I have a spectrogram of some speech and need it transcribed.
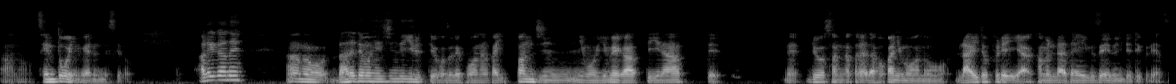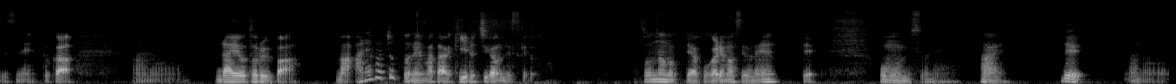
あの、戦闘員がいるんですけど、あれがね、あの、誰でも変身できるっていうことで、こうなんか一般人にも夢があっていいなって、ね、量産型ライダー、他にもあの、ライドプレイヤー、仮面ライダーエグゼイドに出てくるやつですね。とか、あの、ライオトルーパー。まあ、あれはちょっとね、また黄色違うんですけど、そんなのって憧れますよねって思うんですよね。はい。で、あの、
